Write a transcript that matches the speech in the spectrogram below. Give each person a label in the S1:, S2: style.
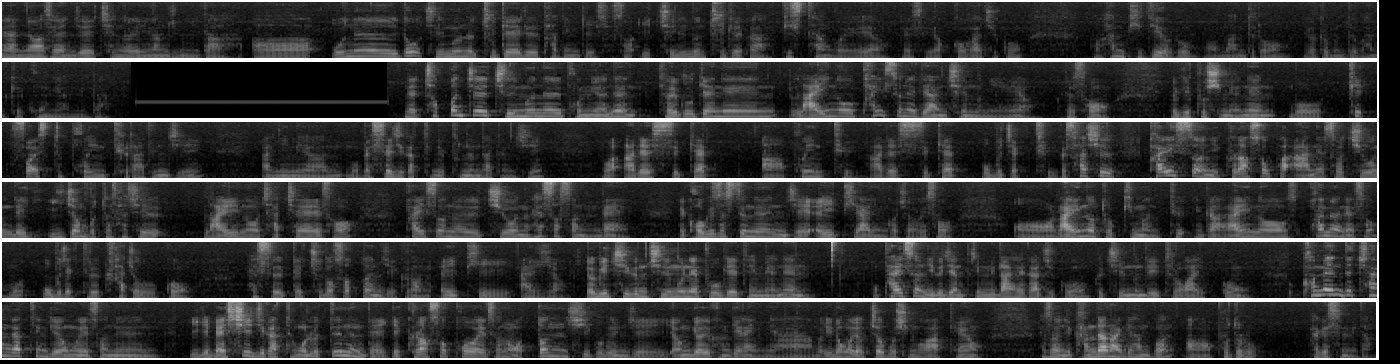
S1: 네, 안녕하세요. NJ 채널의 이남주입니다. 어, 오늘도 질문을 두 개를 받은 게 있어서 이 질문 두 개가 비슷한 거예요. 그래서 엮어가지고 어, 한 비디오로 어, 만들어 여러분들과 함께 공유합니다. 네, 첫 번째 질문을 보면은 결국에는 라이노 파이썬에 대한 질문이에요. 그래서 여기 보시면은 뭐 pick first point라든지 아니면 뭐 메시지 같은 게 붙는다든지 뭐 rs get 아, point, rs get object. 이거 사실 Python이 Grasshopper 안에서 지원되기 이전부터 사실 Rhino 자체에서 Python을 지원을 했었었는데 거기서 쓰는 이제 API인 거죠. 그래서 어, Rhino document, 그러니까 Rhino 화면에서 뭐 object를 가져오고 했을 때 주로 썼던 이제 그런 API죠. 여기 지금 질문에 보게 되면은 뭐 Python example입니다 해가지고 그 질문들이 들어와 있고 command 창 같은 경우에서는 이게 메시지 같은 걸로 뜨는데 이게 Grasshopper에서는 어떤 식으로 이제 연결 관계가 있냐 뭐 이런 걸 여쭤보신 것 같아요. 그래서 이제 간단하게 한번 어, 보도록 하겠습니다.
